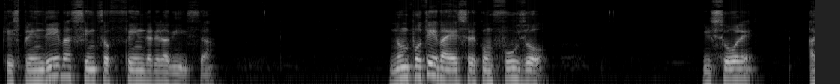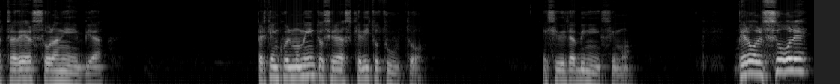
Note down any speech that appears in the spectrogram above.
che splendeva senza offendere la vista. Non poteva essere confuso il sole attraverso la nebbia, perché in quel momento si era schiarito tutto e si vedeva benissimo. Però il sole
